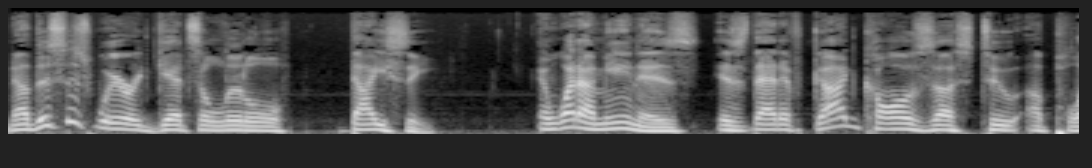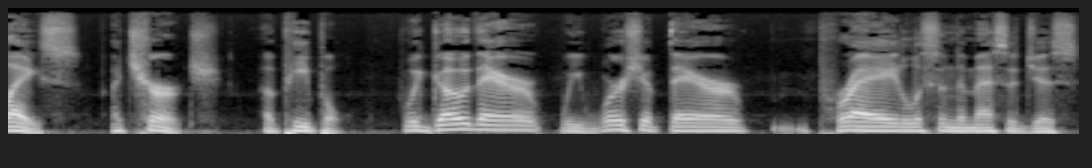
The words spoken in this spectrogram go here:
Now, this is where it gets a little dicey. And what I mean is, is that if God calls us to a place, a church, a people, we go there, we worship there, pray, listen to messages,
